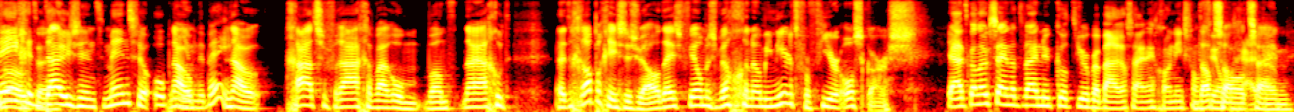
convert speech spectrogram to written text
709.000 mensen op nou, IMDb. nou, gaat ze vragen waarom. Want, nou ja, goed. Het grappige is dus wel, deze film is wel genomineerd voor vier Oscars. Ja, het kan ook zijn dat wij nu cultuurbarbaren zijn en gewoon niks van dat film zal het zijn.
